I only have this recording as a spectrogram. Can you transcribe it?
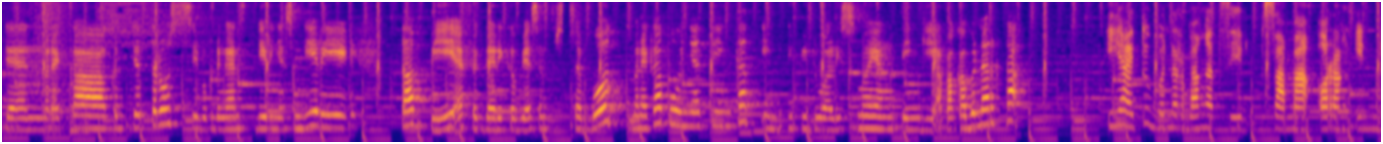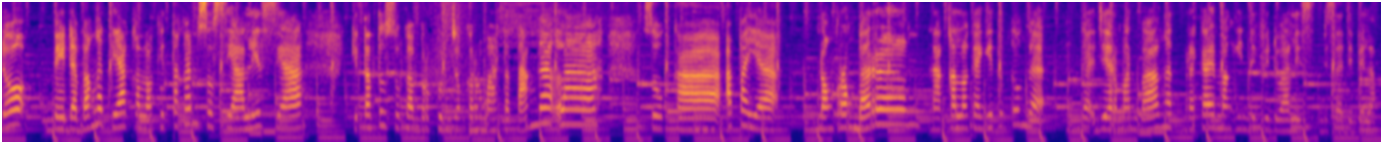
dan mereka kerja terus sibuk dengan dirinya sendiri tapi efek dari kebiasaan tersebut mereka punya tingkat individualisme yang tinggi apakah benar kak? Iya itu bener banget sih. Sama orang Indo beda banget ya. Kalau kita kan sosialis ya. Kita tuh suka berkunjung ke rumah tetangga lah. Suka apa ya nongkrong bareng. Nah kalau kayak gitu tuh nggak nggak Jerman banget. Mereka emang individualis bisa dibilang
